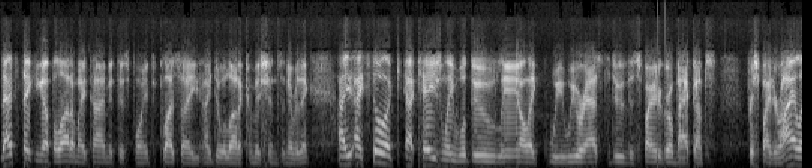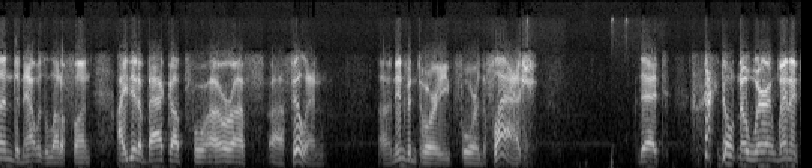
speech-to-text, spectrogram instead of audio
that's taking up a lot of my time at this point. Plus, I, I do a lot of commissions and everything. I, I still occasionally will do, you know, like we, we were asked to do the Spider Girl backups for Spider Island, and that was a lot of fun. I did a backup for uh, or a, a fill-in an inventory for the Flash that I don't know where when it's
